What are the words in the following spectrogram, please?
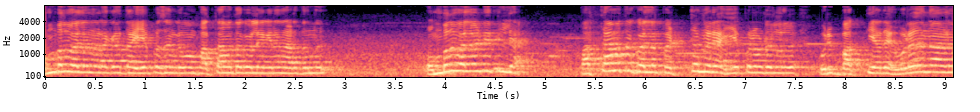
ഒമ്പത് കൊല്ലം നടക്കാത്ത അയ്യപ്പ സംഗമം പത്താമത്തെ കൊല്ലം എങ്ങനെ നടത്തുന്നത് ഒമ്പത് കൊല്ലം ഇതില്ല. പത്താമത്തെ കൊല്ലം പെട്ടെന്നൊരു അയ്യപ്പനോടുള്ള ഒരു ഭക്തി അത് എവിടെ നിന്നാണ്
